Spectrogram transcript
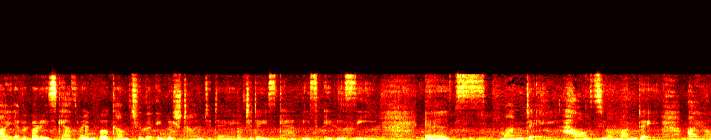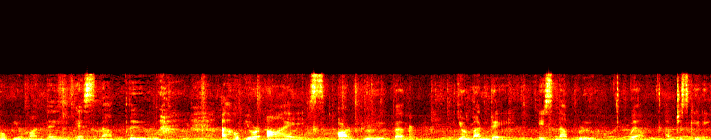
Hi everybody, it's Catherine. Welcome to the English time today. Today's Kathy's ABC. It's Monday. How's your Monday? I hope your Monday is not blue. I hope your eyes are blue, but your Monday is not blue will. I'm just kidding.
